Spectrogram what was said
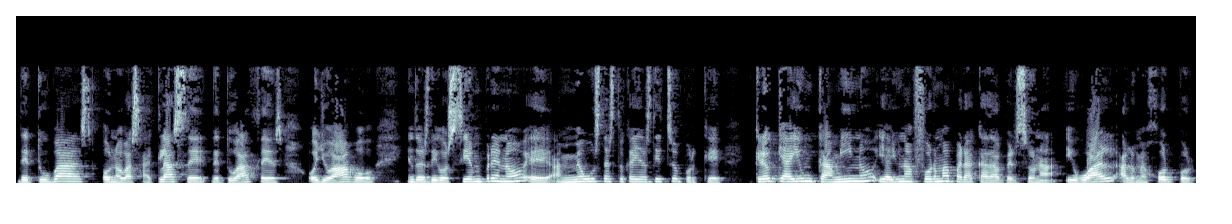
de tú vas o no vas a clase, de tú haces o yo hago. Entonces digo, siempre, ¿no? Eh, a mí me gusta esto que hayas dicho porque creo que hay un camino y hay una forma para cada persona. Igual, a lo mejor por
